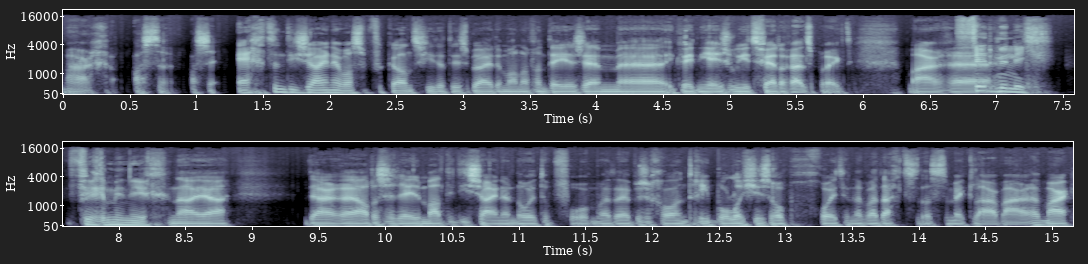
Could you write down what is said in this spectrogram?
Maar als er, als er echt een designer was op vakantie, dat is bij de mannen van DSM. eh, ik weet niet eens hoe je het verder uitspreekt. Maar, eh, Firmenich. Firmenich, nou ja. Daar eh, hadden ze helemaal die designer nooit op voor. Maar daar hebben ze gewoon drie bolletjes op gegooid. En daar dachten ze dat ze ermee klaar waren. Maar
